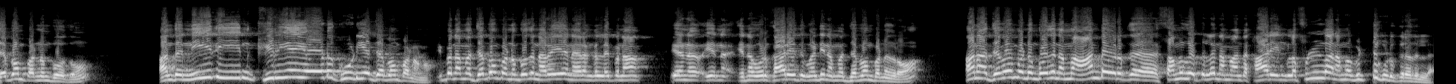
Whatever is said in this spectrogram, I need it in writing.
ஜெபம் பண்ணும்போதும் அந்த நீதியின் கிரியையோடு கூடிய ஜெபம் பண்ணணும். இப்போ நம்ம ஜெபம் பண்ணும்போது நிறைய நேரங்கள்ல இப்போ நான் என்ன என்ன என்ன ஒரு காரியத்துக்கு வேண்டி நம்ம ஜெபம் பண்ணுகிறோம். ஆனால் ஜெபம் பண்ணும்போது நம்ம ஆண்டவருக்கு சமூகத்தில் நம்ம அந்த காரியங்களை ஃபுல்லாக நம்ம விட்டு கொடுக்கறது இல்லை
